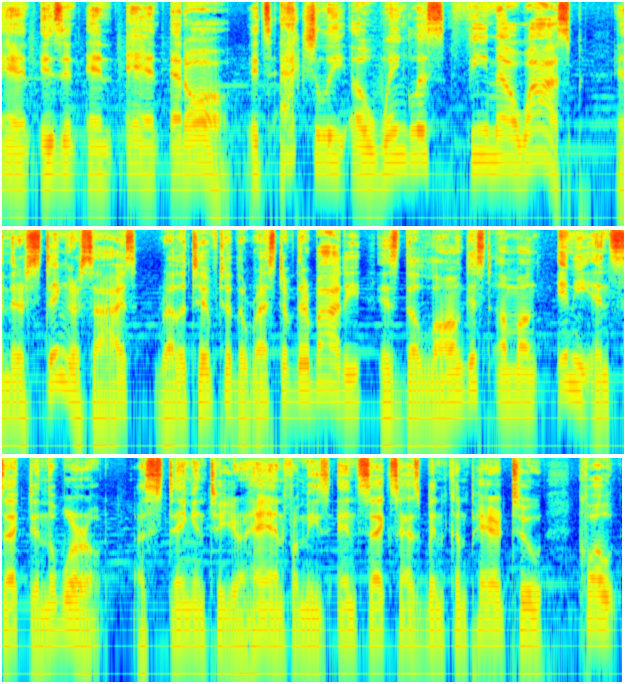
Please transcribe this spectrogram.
ant isn't an ant at all. It's actually a wingless female wasp and their stinger size, relative to the rest of their body, is the longest among any insect in the world. A sting into your hand from these insects has been compared to, quote,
